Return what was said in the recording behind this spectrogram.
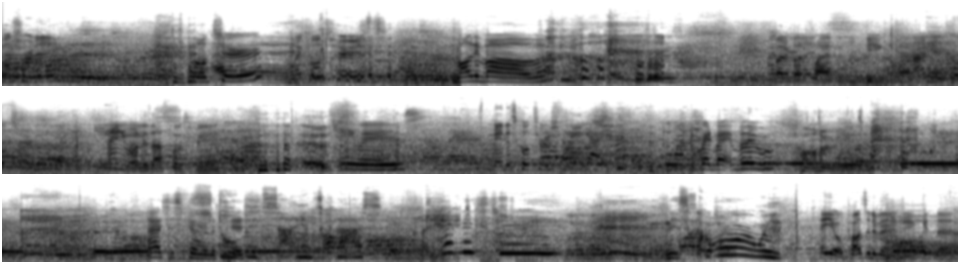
culture day. Culture. My culture is Volleyball. butterflies. Butterflies is being I'm in your culture. Anyway, What is that supposed to be? Anyways. Amanda's culture is French. Red, white, and blue. oh, really? I was just filming the piss. Stupid Science class. Chemistry. Miss Corwin. Hey yo, positive energy. Get that.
